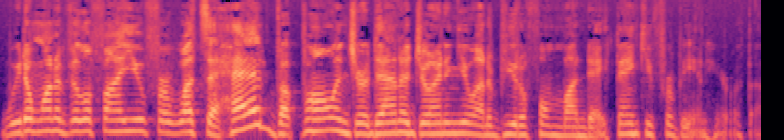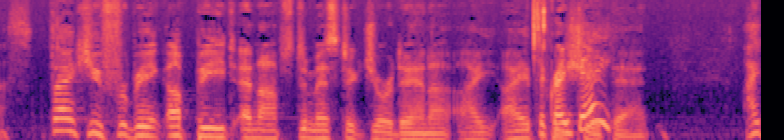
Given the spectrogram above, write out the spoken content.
we don't want to vilify you for what's ahead, but Paul and Jordana joining you on a beautiful Monday. Thank you for being here with us. Thank you for being upbeat and optimistic, Jordana. I, I It's a great appreciate day. that. I,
